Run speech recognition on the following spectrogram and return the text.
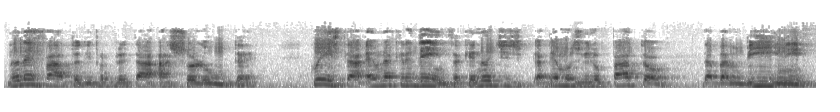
non è fatto di proprietà assolute, questa è una credenza che noi abbiamo sviluppato da bambini,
